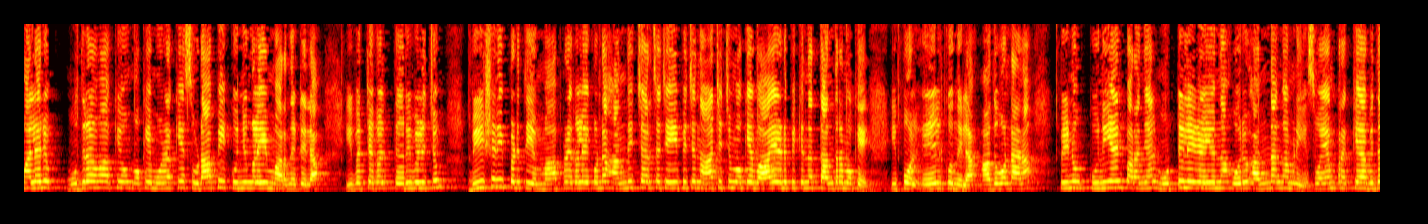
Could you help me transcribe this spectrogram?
മലരും മുദ്രാവാക്യവും ഒക്കെ മുഴക്കിയ സുഡാപ്പി കുഞ്ഞുങ്ങളെയും മറന്നിട്ടില്ല. ഇവറ്റകൾ തെറിവിളിച്ചും ഭീഷണിപ്പെടുത്തിയും മാപ്രകളെ കൊണ്ട് അന്തിച്ചർച്ച ചെയ്യിപ്പിച്ച് നാറ്റിച്ചുമൊക്കെ വായടുപ്പിക്കുന്ന തന്ത്രമൊക്കെ ഇപ്പോൾ ഏൽക്കുന്നില്ല. അതുകൊണ്ടാണ് പിണു കുനിയാൻ പറഞ്ഞാൽ മുട്ടിലിഴയുന്ന ഒരു അന്തംഗമണി സ്വയം പ്രഖ്യാപിത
